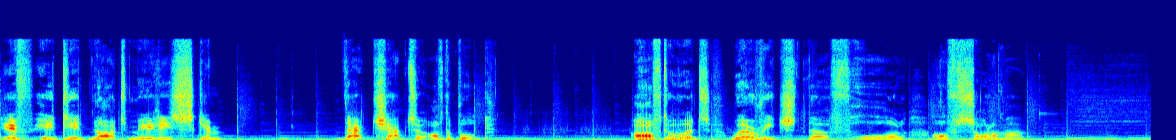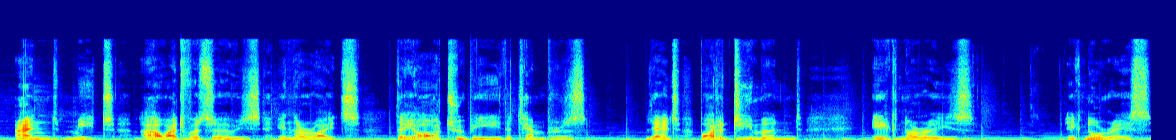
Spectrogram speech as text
if he did not merely skim that chapter of the book. Afterwards, we'll reach the Fall of Solomon and meet our adversaries in the rites. They are to be the Templars, led by the demon Ignores. Ignores.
